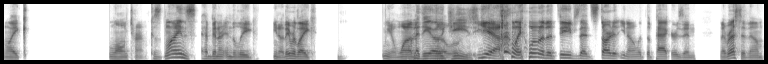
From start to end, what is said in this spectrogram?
like long term because Lions have been in the league. You know, they were like, you know, one, One of the OGs. yeah, like one of the teams that started, you know, with the Packers and the rest of them.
